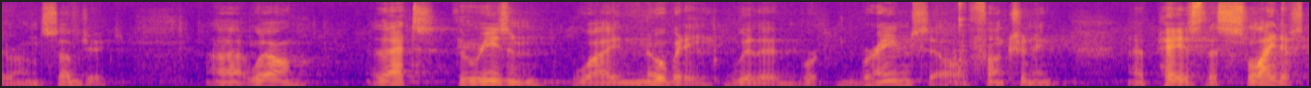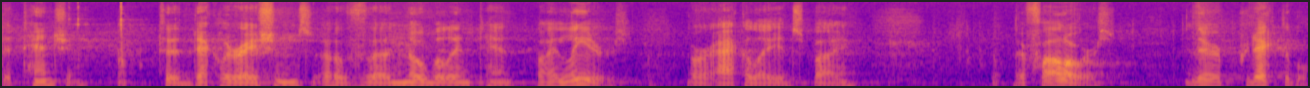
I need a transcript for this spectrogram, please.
their own subjects. Uh, well, that's the reason why nobody with a br brain cell functioning uh, pays the slightest attention to declarations of uh, noble intent by leaders or accolades by their followers. They're predictable,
